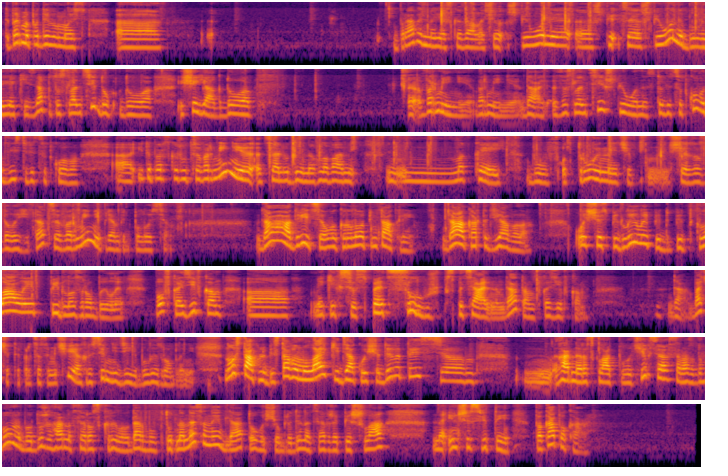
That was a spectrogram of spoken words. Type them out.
Тепер ми подивимось. А, правильно я сказала, що шпіони, е, шпі, це шпіони були якісь, да, посланці до, до ще як, до е, в Арменії, в Арменії, да, засланці шпіони 100%, 200%. Е, І тепер скажу, це в Арменії ця людина, глава Маккей, був отруєний чи ще заздалегідь. Да? Це в Арменії прям відбулося. Да, дивіться, он королева Пентаклі. Да, карта дьявола. Ось щось підлили, під, підклали, підло зробили. По вказівкам а, якихось спецслужб спеціальним, да, там вказівкам. Да, бачите, процеси мечі і агресивні дії були зроблені. Ну, ось так, любі, ставимо лайки, дякую, що дивитесь. Ем, Гарний розклад получився, сама задоволена, бо дуже гарно все розкрила. Удар був тут нанесений для того, щоб людина це вже пішла на інші світи. Пока-пока.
